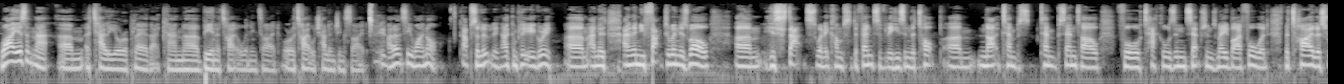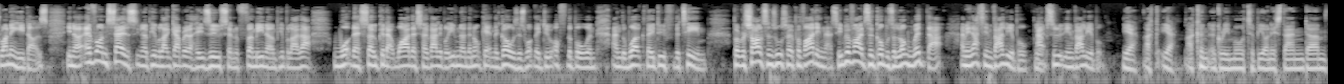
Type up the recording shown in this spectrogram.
why isn't that um, a tally or a player that can uh, be in a title winning side or a title challenging side? I don't see why not. Absolutely, I completely agree. Um, and and then you factor in as well um, his stats when it comes to defensively. He's in the top um, 10, 10 percentile for tackles, interceptions made by a forward. The tireless running he does. You know, everyone says you know people like Gabriel Jesus and Firmino and people like that what they're so good at, why they're so valuable, even though they're not getting the goals, is what they do off the ball and and the work they do for the team. But Richarlison's also providing that, so he provides the goals along with that. I mean, that's invaluable, yeah. absolutely invaluable. Yeah, I, yeah, I couldn't agree more to be honest. And um,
